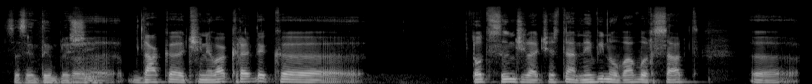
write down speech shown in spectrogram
să se întâmple și... Uh, dacă cineva crede că tot sângele acesta nevinovat vărsat uh,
